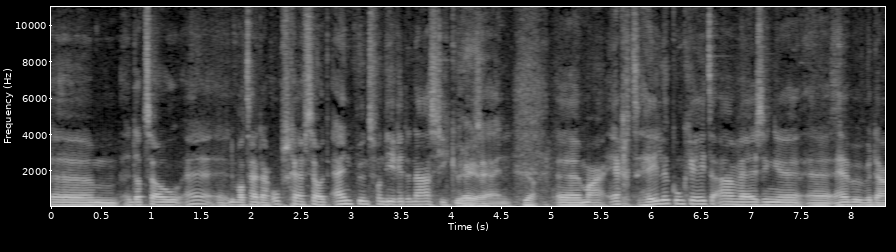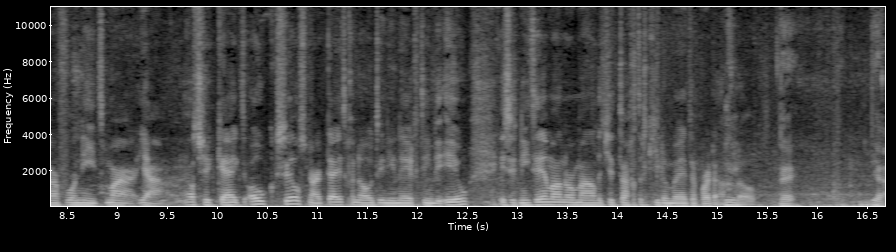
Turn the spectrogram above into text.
Um, dat zou, wat hij daar opschrijft zou het eindpunt van die redenatie kunnen ja, ja. zijn. Ja. Uh, maar echt hele concrete aanwijzingen uh, hebben we daarvoor niet. Maar ja, als je kijkt ook zelfs naar tijdgenoten in die 19e eeuw... is het niet helemaal normaal dat je 80 kilometer per dag loopt. Nee. Ja,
